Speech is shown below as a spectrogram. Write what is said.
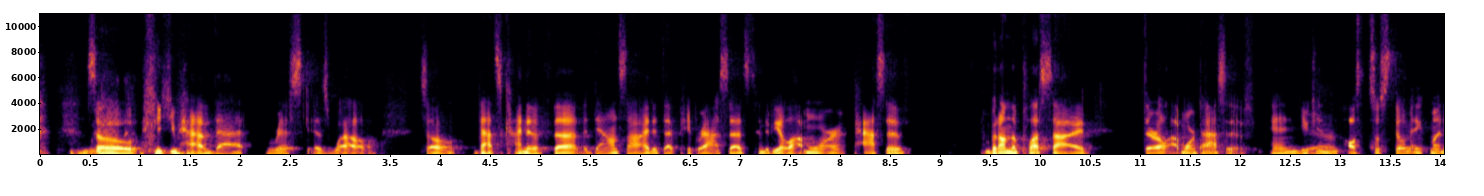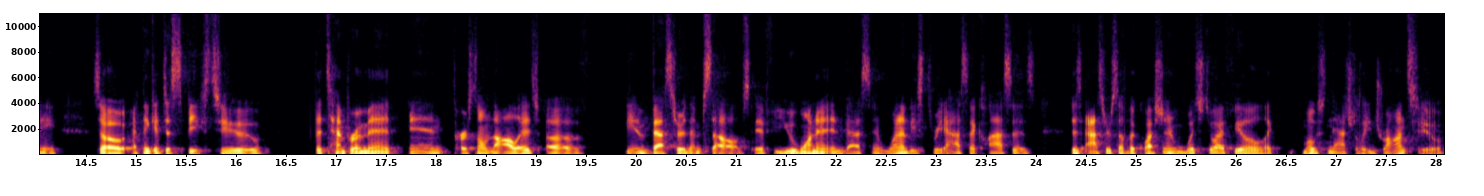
so you have that risk as well. So that's kind of the, the downside is that paper assets tend to be a lot more passive. But on the plus side, they're a lot more passive and you yeah. can also still make money. So I think it just speaks to the temperament and personal knowledge of the investor themselves. If you want to invest in one of these three asset classes, just ask yourself the question which do I feel like most naturally drawn to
